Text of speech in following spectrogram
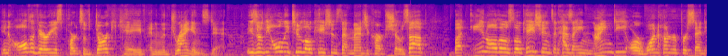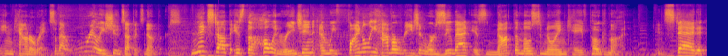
in all the various parts of Dark Cave and in the Dragon's Den. These are the only two locations that Magikarp shows up, but in all those locations, it has a 90 or 100% encounter rate, so that really shoots up its numbers. Next up is the Hoenn region, and we finally have a region where Zubat is not the most annoying cave Pokemon. Instead,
